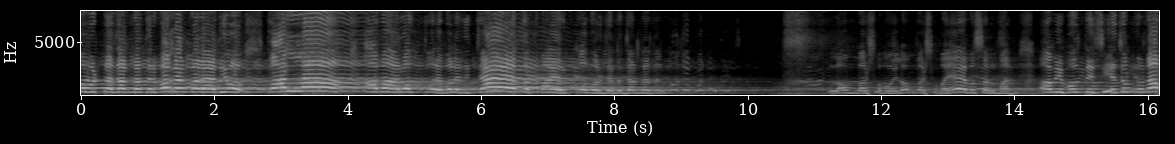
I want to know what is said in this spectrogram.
কবরটা জান্নাতের বাগান বানায় দিও। তো আল্লাহ আমার অন্তরে বলে দিচ্ছে তোর মায়ের কবর যেন জান্নাতের বাগান লম্বা সময় লম্বা সময়, এ, মুসলমান, আমি বলতেছি এজন্য না,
